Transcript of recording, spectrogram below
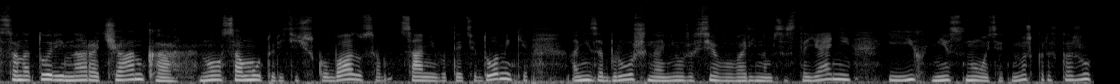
санаторий Нарочанка, но саму туристическую базу, сам, сами вот эти домики, они заброшены, они уже все в аварийном состоянии, и их не сносят. Немножко расскажу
